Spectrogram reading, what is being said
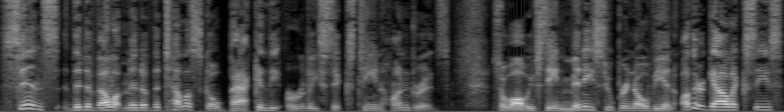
since the development of the telescope back in the early 1600s. So while we've seen many supernovae in other galaxies,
